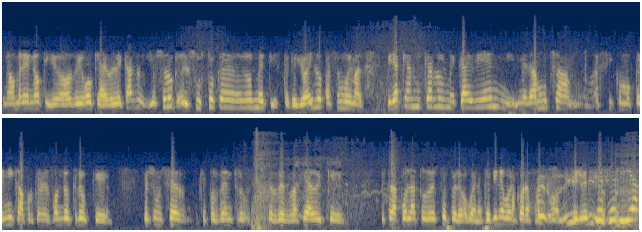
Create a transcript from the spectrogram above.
No, hombre, no, que yo digo que hable Carlos. Yo solo que el susto que nos metiste, que yo ahí lo pasé muy mal. Mira que a mí Carlos me cae bien y me da mucha, así como penica, porque en el fondo creo que es un ser que por dentro es un ser desgraciado y que extrapola todo esto, pero bueno, que tiene buen corazón. Pero, Alicia. es que ese día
